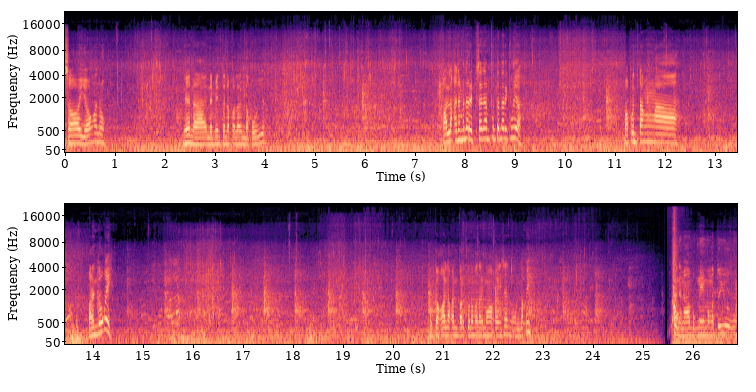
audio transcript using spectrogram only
Sayang ano. Yan na, nabenta na pala na kuya. Kala ka naman na rin. Saan ang punta na rin kuya? Papuntang uh, Parinduque. Pagkakalaking barko naman rin mga kainsan, ang laki. Nanabog na yung mga tuyo. oh.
